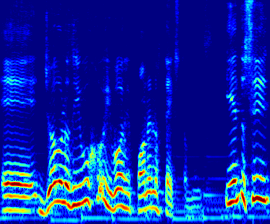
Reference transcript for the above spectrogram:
Eh, yo hago los dibujos y vos pones los textos, me dice. Y entonces,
